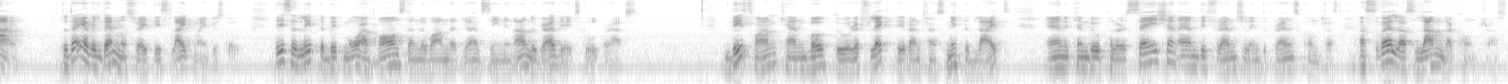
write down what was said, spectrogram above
Hi! Today I will demonstrate this light microscope. This is a little bit more advanced than the one that you have seen in undergraduate school perhaps. This one can both do reflective and transmitted light and it can do polarization and differential interference contrast as well as lambda contrast.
